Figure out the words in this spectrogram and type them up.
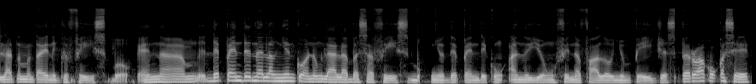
lahat naman tayo nagko-Facebook. And um, depende na lang yan kung anong lalabas sa Facebook nyo. Depende kung ano yung fina-follow nyong pages. Pero ako kasi,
